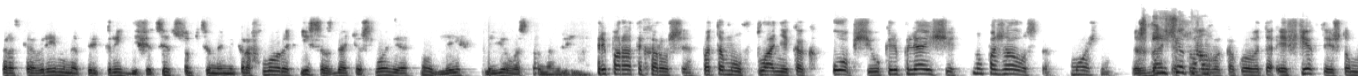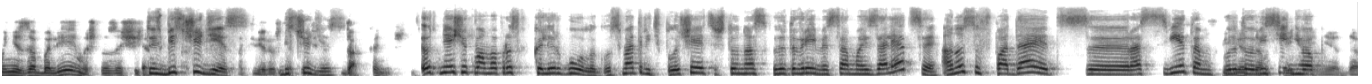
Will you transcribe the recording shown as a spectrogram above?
кратковременно прикрыть дефицит собственной микрофлоры и создать условия ну, для, их, для ее восстановления. Препараты хорошие, потому в плане как общеукрепляющие, ну, пожалуйста, можно. Ждать и особого вам... какого-то эффекта, и что мы не заболеем, и что защитим. То есть без чудес? От вируса. Без чудес? Да, конечно. Вот у меня еще к вам вопрос к аллергологу. Смотрите, получается, что у нас вот это время самоизоляции, оно совпадает с э, рассветом периодом вот этого весеннего... Цветения, да.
